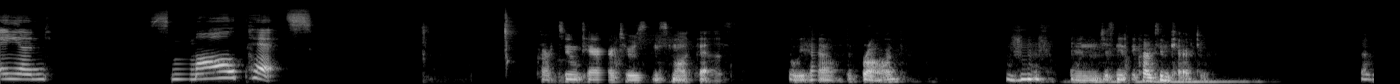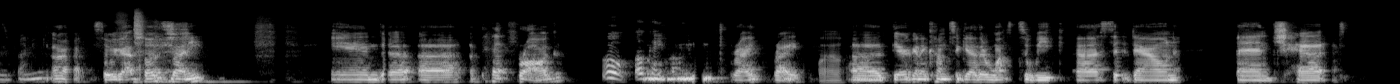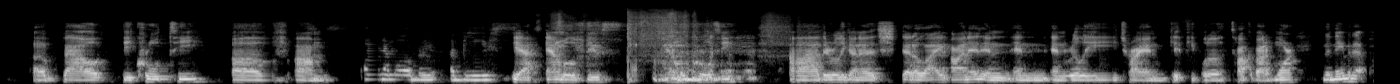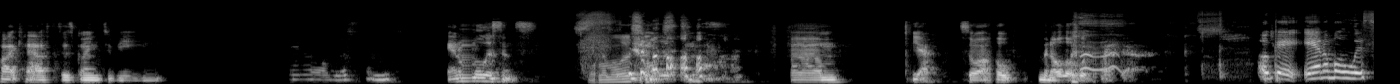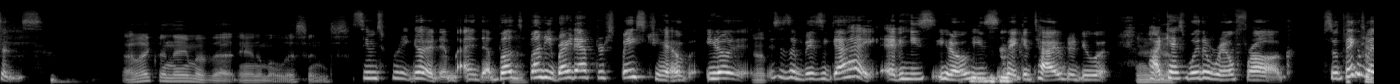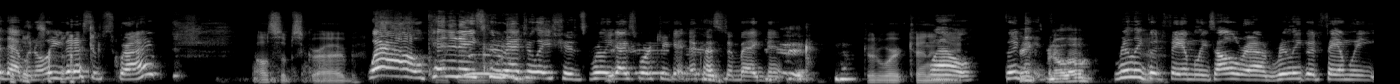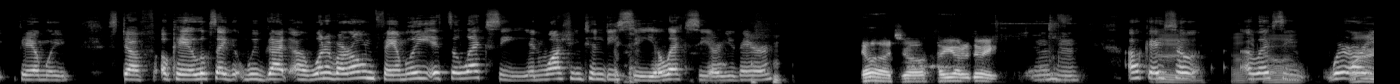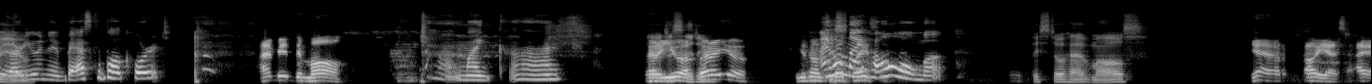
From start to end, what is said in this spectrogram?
and small pets. Cartoon characters and small pets. So we have the frog, and just need a cartoon character. Bugs Bunny. All right. So we got Bugs Bunny and uh, uh, a pet frog. Oh, okay. Right. Right. Wow. Uh, they're going to come together once a week, uh, sit down and chat about the cruelty of, um, Animal abuse. yeah, animal abuse, animal cruelty. Uh, they're really going to shed a light on it and, and, and really try and get people to talk about it more. The name of that podcast is going to be Animal listens. Animal Listens. Animalism. Um, yeah. So I hope Manolo would like that. Okay, Animal Listens. I like the name of that. Animal listens. Seems pretty good. And, and Bugs Bunny, right after Space Jam, you know, Yep. this is a busy guy, and he's, you know, he's making time to do a Yeah. podcast with a real frog. So think about that, Manolo. You gonna subscribe? I'll subscribe. Wow, Ken and Ace, congratulations! Really nice work. You're getting a custom magnet. Good work, Kennedy. Wow, good, Thanks, Manolo. really good families all around. Really good family family stuff. Okay, it looks like we've got uh, one of our own family. It's Alexi in Washington D.C. Alexi, are you there? Hello, Joe. How are you are doing? hmm Okay, so Hey, how's Alexi, where, Where are are you? Are you? you in a basketball court? I'm in the mall. Oh my gosh! Where are you? sitting. Where are you? You don't I'm know at my home. They still have malls. Yeah. Oh yes. I.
